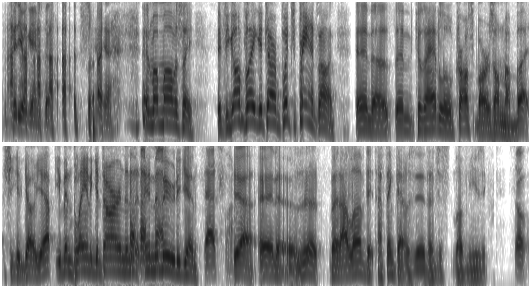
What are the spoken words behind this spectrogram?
With video games though. That's right. yeah. And my mom would say, if you're gonna play guitar, put your pants on. And uh, and because I had little crossbars on my butt, she could go, "Yep, you've been playing the guitar in the, in the nude again." That's fun. Yeah, and uh, it was it. But I loved it. I think that was it. I just love music. So,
